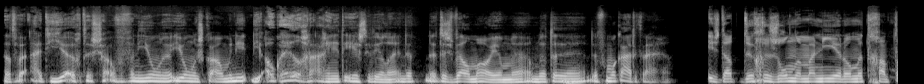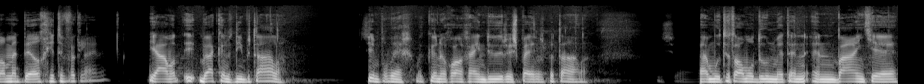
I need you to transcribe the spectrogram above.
Dat we uit de jeugd dus zoveel van die jonge jongens komen die, die ook heel graag in het eerste willen. En dat, dat is wel mooi om, om dat uh, voor elkaar te krijgen. Is dat de gezonde manier om het gat dan met België te verkleinen? Ja, want wij kunnen het niet betalen. Simpelweg. We kunnen gewoon geen dure spelers betalen. Dus wij moeten het allemaal doen met een, een baantje,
